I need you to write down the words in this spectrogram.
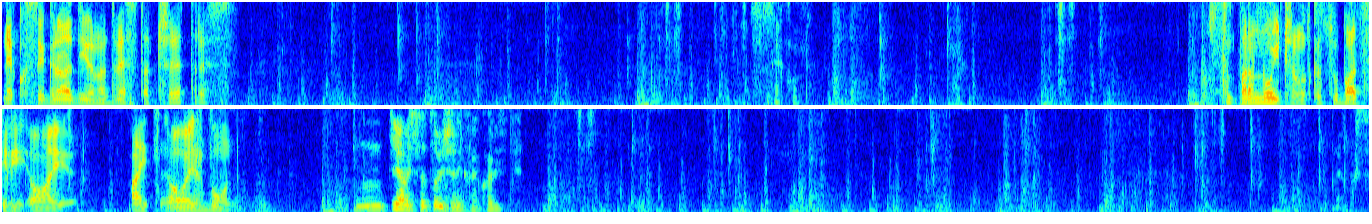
Neko se gradio na 240. sam paranoičan od kad su ubacili ovaj... Aj, ovaj žbun. Mm, ja mislim da to više niko ne koristi. Neko se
